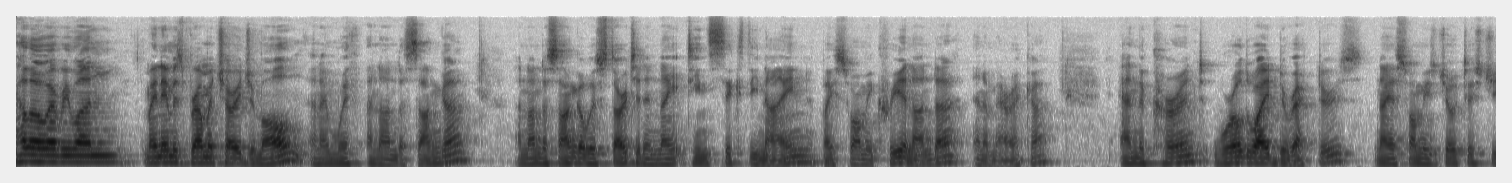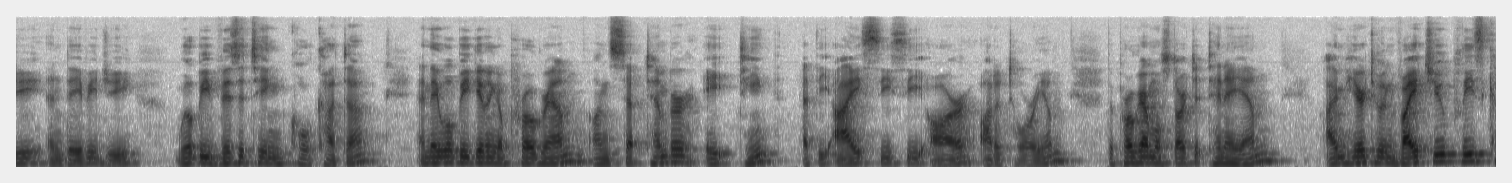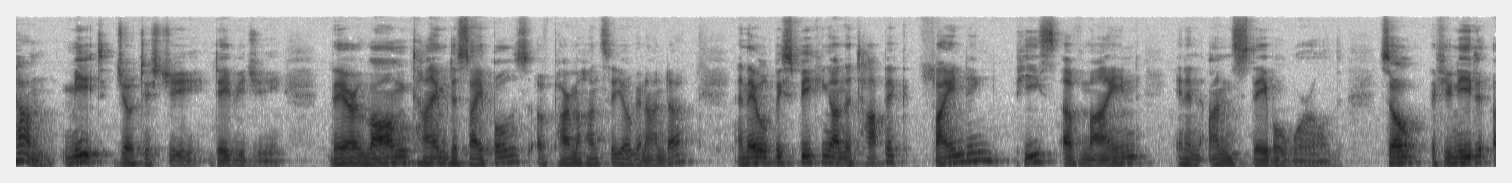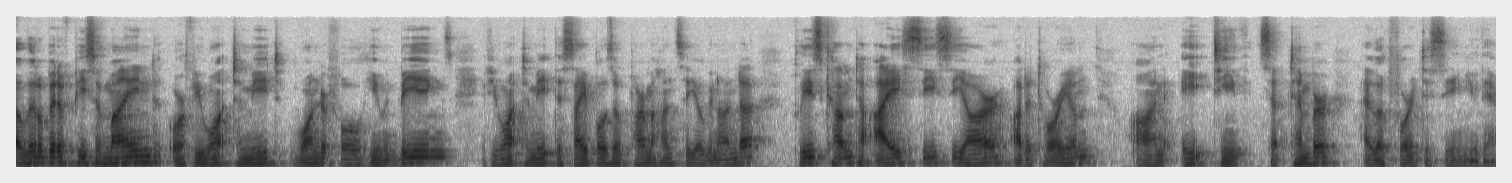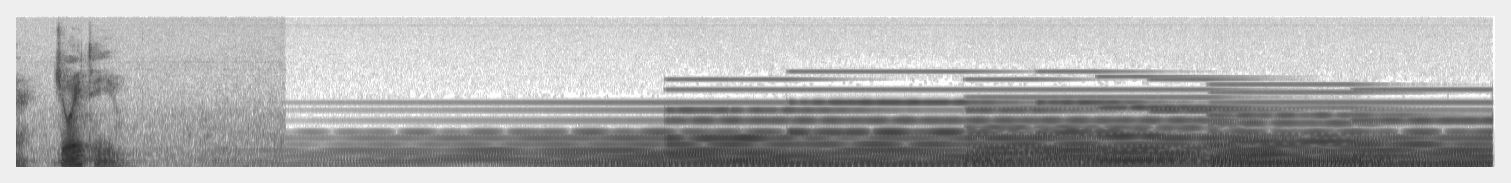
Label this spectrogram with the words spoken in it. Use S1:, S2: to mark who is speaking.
S1: Hello, everyone. My name is Brahmachari Jamal, and I'm with Ananda Sangha. Ananda Sangha was started in 1969 by Swami Kriyananda in America. And the current worldwide directors, Nayaswamis Jyotishji and Devi Ji, will be visiting Kolkata, and they will be giving a program on September 18th at the ICCR auditorium. The program will start at 10 a.m. I'm here to invite you. Please come meet Jyotishji, Deviji. They are long-time disciples of Paramhansa Yogananda, and they will be speaking on the topic Finding Peace of Mind in an Unstable World. So, if you need a little bit of peace of mind, or if you want to meet wonderful human beings, if you want to meet disciples of Paramhansa Yogananda, please come to ICCR Auditorium on 18th September. I look forward to seeing you there. Joy to you.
